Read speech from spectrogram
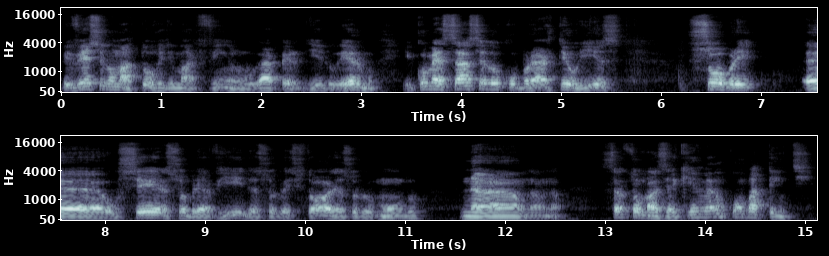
vivesse numa torre de marfim, num lugar perdido, ermo, e começasse a lucubrar teorias sobre é, o ser, sobre a vida, sobre a história, sobre o mundo. Não, não, não. São Tomás de Aquino era um combatente.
